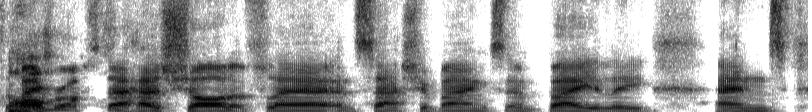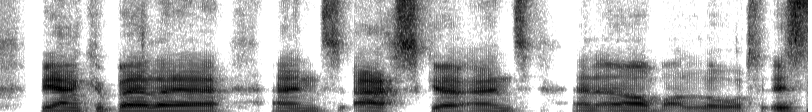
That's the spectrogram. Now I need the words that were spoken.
The main Oh, roster has Charlotte Flair and Sasha Banks and Bayley and Bianca Belair and Asuka and and oh my lord, it's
